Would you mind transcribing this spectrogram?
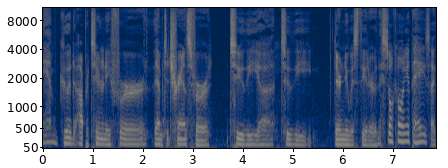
damn good opportunity for them to transfer to the uh, to the their newest theater. Are they still calling it the Hayes? I,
